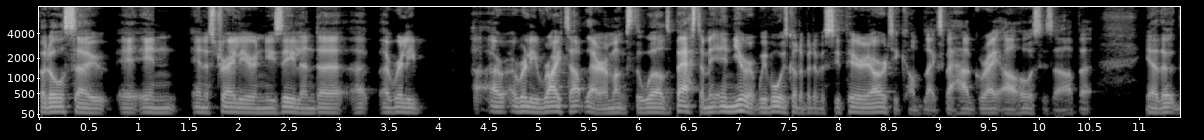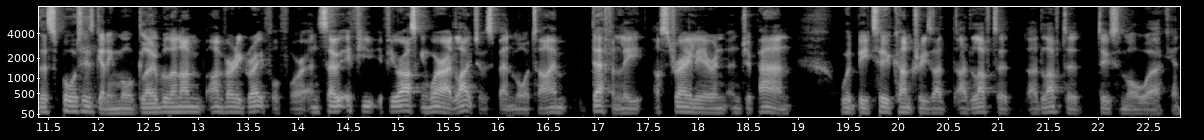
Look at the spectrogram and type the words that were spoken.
but also in in Australia and New Zealand uh, are, are, are really are, are, really right up there amongst the world's best. I mean, in Europe, we've always got a bit of a superiority complex about how great our horses are, but yeah, the, the sport is getting more global, and I'm I'm very grateful for it. And so, if you if you're asking where I'd like to have spent more time, definitely Australia and, and Japan would be two countries I'd I'd love to I'd love to do some more work in.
